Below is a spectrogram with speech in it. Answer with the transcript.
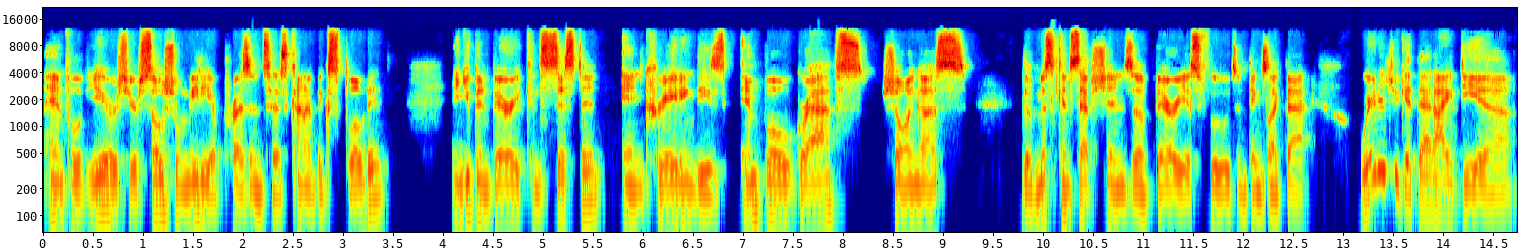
handful of years, your social media presence has kind of exploded. And you've been very consistent in creating these infographics showing us the misconceptions of various foods and things like that. Where did you get that idea?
